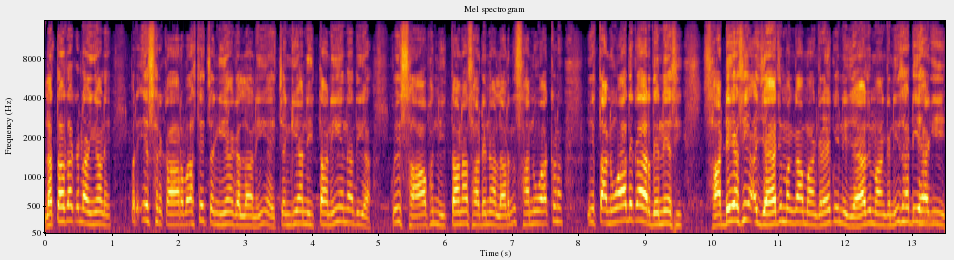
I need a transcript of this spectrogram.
ਲੱਤਾਂ ਤੱਕ ਡਾਈਆਂ ਨੇ, ਪਰ ਇਹ ਸਰਕਾਰ ਵਾਸਤੇ ਚੰਗੀਆਂ ਗੱਲਾਂ ਨਹੀਂ ਹੈ ਚੰਗੀਆਂ ਨੀਤਾਂ ਨਹੀਂ ਇਹਨਾਂ ਦੀਆਂ। ਕੋਈ ਸਾਫ਼ ਨੀਤਾਂ ਨਾਲ ਸਾਡੇ ਨਾਲ ਲੜਨ, ਸਾਨੂੰ ਆਖਣ, ਇਹ ਤੁਹਾਨੂੰ ਆਹ ਅਧਿਕਾਰ ਦਿੰਨੇ ਅਸੀਂ। ਸਾਡੇ ਅਸੀਂ ਅਜਾਇਜ਼ ਮੰਗਾਂ ਮੰਗ ਰਹੇ, ਕੋਈ ਨਜਾਇਜ਼ ਮੰਗ ਨਹੀਂ ਸਾਡੀ ਹੈਗੀ।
